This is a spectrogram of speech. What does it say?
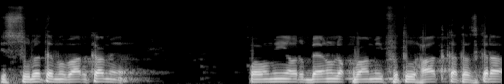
اس صورت مبارکہ میں قومی اور بین الاقوامی فتوحات کا تذکرہ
